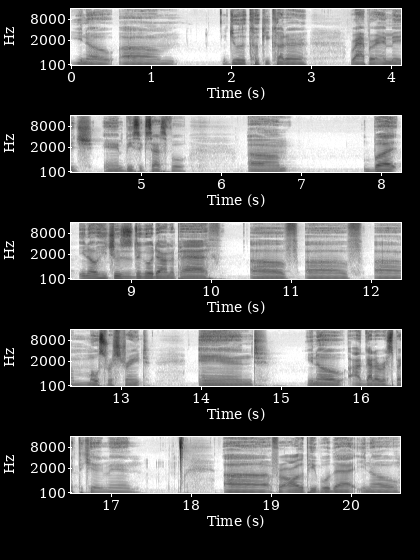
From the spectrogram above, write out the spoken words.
you know um, do the cookie cutter rapper image and be successful. Um, but you know he chooses to go down the path of of um, most restraint, and you know I gotta respect the kid, man. Uh, for all the people that you know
